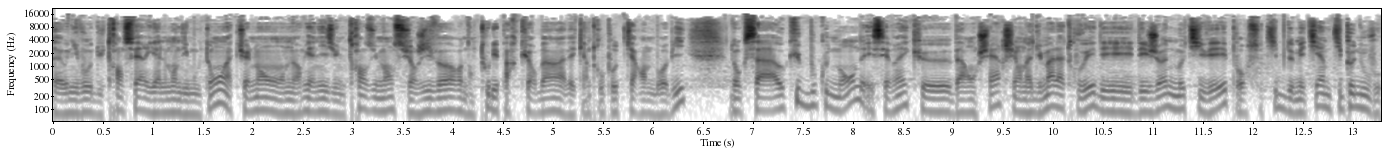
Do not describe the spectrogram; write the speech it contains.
au niveau du transfert également des moutons. Actuellement, on organise une transhumance sur Givors dans tous les parcs urbains avec un troupeau de 40 brebis. Donc ça occupe beaucoup de monde et c'est vrai que bah, on cherche et on a du mal à trouver des, des jeunes motivés pour ce type de métier un petit peu nouveau.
